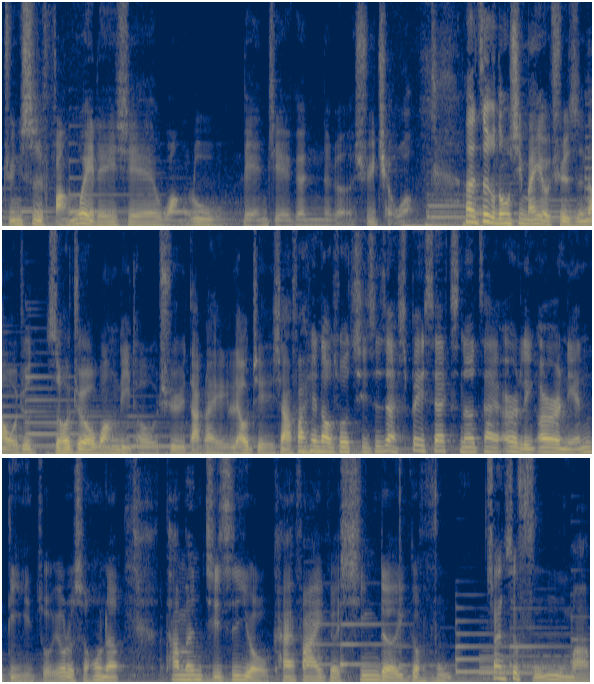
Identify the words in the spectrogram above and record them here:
军事防卫的一些网络连接跟那个需求啊。那这个东西蛮有趣的是，那我就之后就往里头去大概了解一下，发现到说，其实，在 SpaceX 呢，在二零二二年底左右的时候呢，他们其实有开发一个新的一个服，算是服务吗？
